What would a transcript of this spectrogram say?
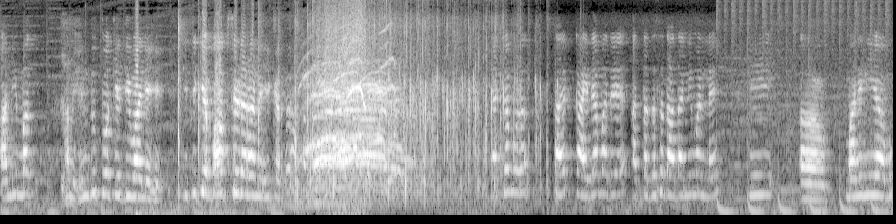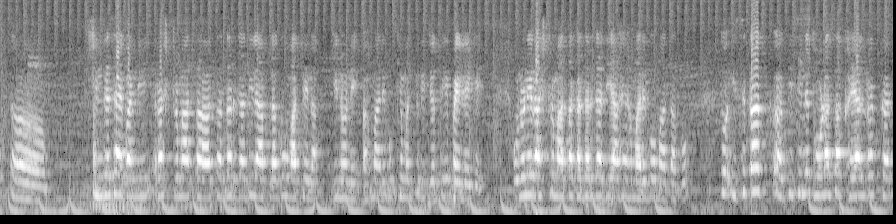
आम्ही मग हम हिंदुत्व के दिवाने हे किसी के बाप से डरा नाही करता. त्याच्यामुळं साहेब कायद्यामध्ये आता जसं दादांनी म्हणलंय की माननीय मुक्त शिंदे साहेबांनी राष्ट्रमाताचा दर्जा दिला आपल्या गोमातेला, जिन्होंने हमारे मुख्यमंत्री जो थे पहले के उन्होंने राष्ट्रमाता का दर्जा दिया है हमारे गोमाता को. तो इसका किसी ने थोड़ा सा ख्याल रखकर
